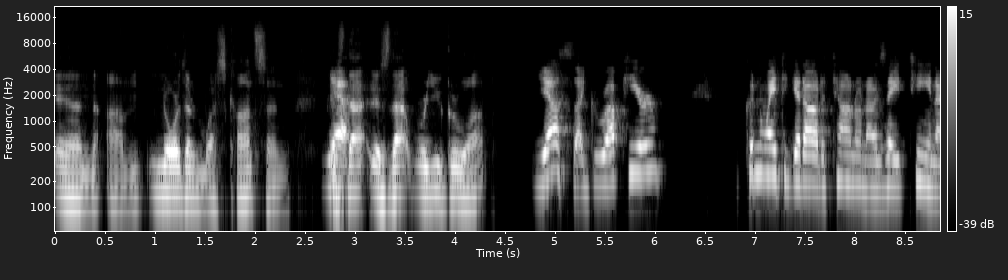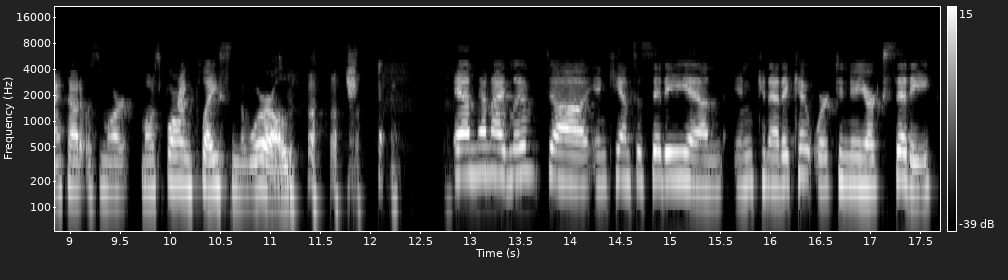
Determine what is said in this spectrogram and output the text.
in um, northern Wisconsin. Yes. Is that is that where you grew up? Yes, I grew up here. Couldn't wait to get out of town when I was 18. I thought it was the more most boring place in the world. and then I lived uh, in Kansas City and in Connecticut, worked in New York City,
